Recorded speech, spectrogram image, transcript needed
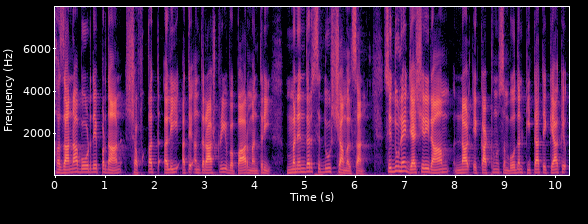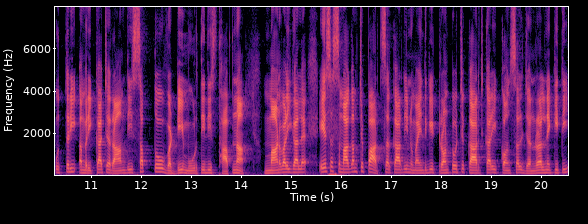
ਖਜ਼ਾਨਾ ਬੋਰਡ ਦੇ ਪ੍ਰਧਾਨ ਸ਼ਫਕਤ ਅਲੀ ਅਤੇ ਅੰਤਰਰਾਸ਼ਟਰੀ ਵਪਾਰ ਮੰਤਰੀ ਮਨਿੰਦਰ ਸਿੱਧੂ ਸ਼ਾਮਲ ਸਨ। ਸਿੱਧੂ ਨੇ ਜੈ ਸ਼੍ਰੀ ਰਾਮ ਨਾਲ ਇਕੱਠ ਨੂੰ ਸੰਬੋਧਨ ਕੀਤਾ ਤੇ ਕਿਹਾ ਕਿ ਉੱਤਰੀ ਅਮਰੀਕਾ 'ਚ ਰਾਮ ਦੀ ਸਭ ਤੋਂ ਵੱਡੀ ਮੂਰਤੀ ਦੀ ਸਥਾਪਨਾ ਮਾਣ ਵਾਲੀ ਗੱਲ ਹੈ। ਇਸ ਸਮਾਗਮ 'ਚ ਭਾਰਤ ਸਰਕਾਰ ਦੀ ਨੁਮਾਇੰਦਗੀ ਟੋਰਾਂਟੋ 'ਚ ਕਾਰਜਕਾਰੀ ਕੌਂਸਲ ਜਨਰਲ ਨੇ ਕੀਤੀ।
